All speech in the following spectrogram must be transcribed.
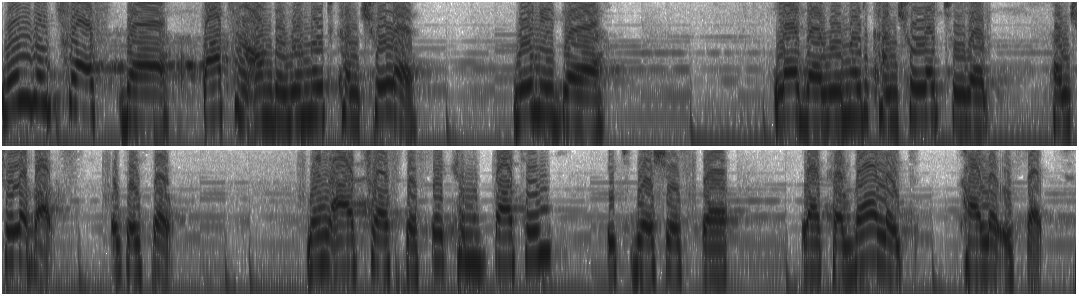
When we press the button on the remote controller, we need to let the remote controller to the controller box. Okay, so when I press the second button, it show the like a violet color effect.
